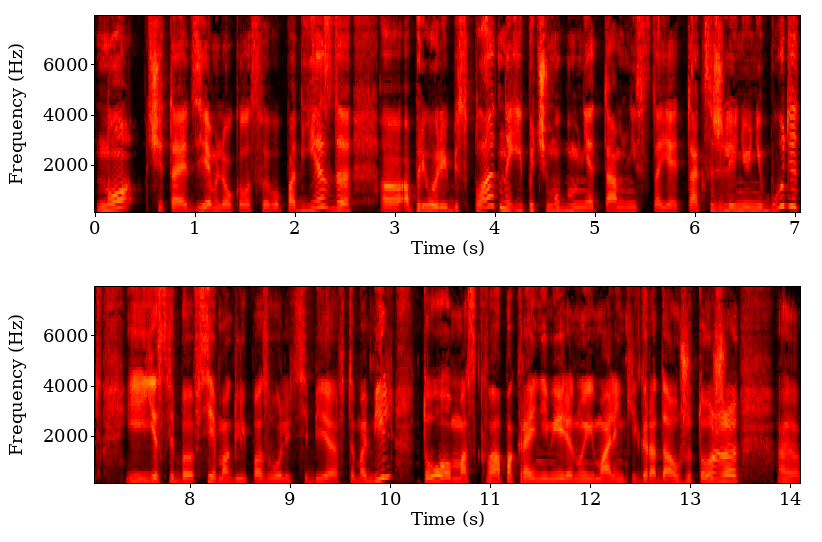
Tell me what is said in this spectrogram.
Но считает землю около своего подъезда э, априори бесплатной, и почему бы мне там не стоять? Так, к сожалению, не будет. И если бы все могли позволить себе автомобиль, то Москва, по крайней мере, ну и маленькие города уже тоже э,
